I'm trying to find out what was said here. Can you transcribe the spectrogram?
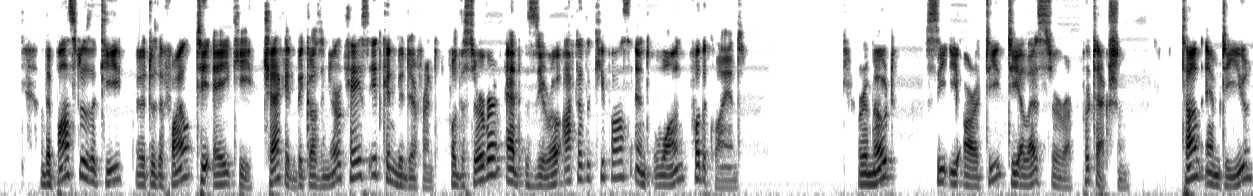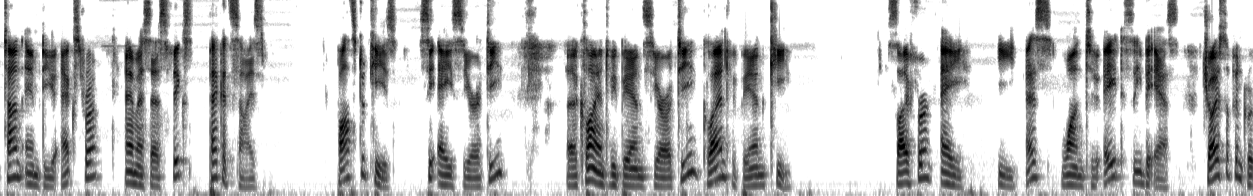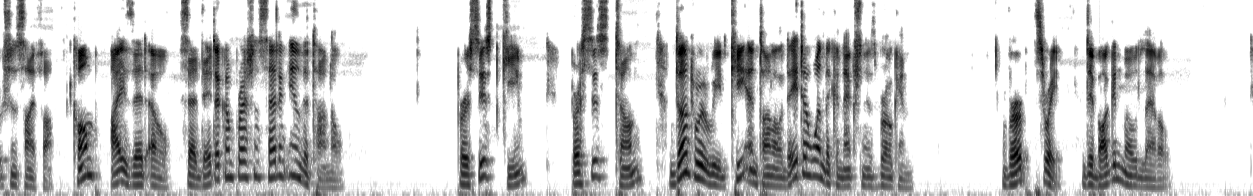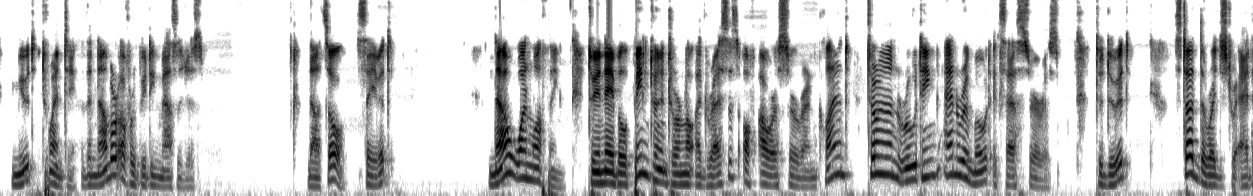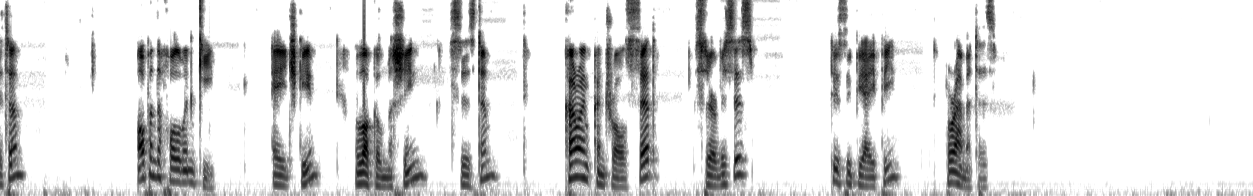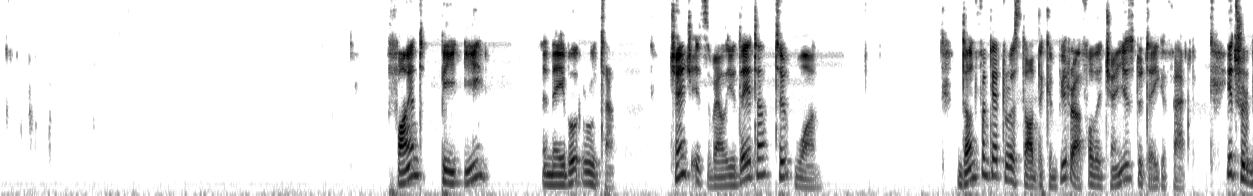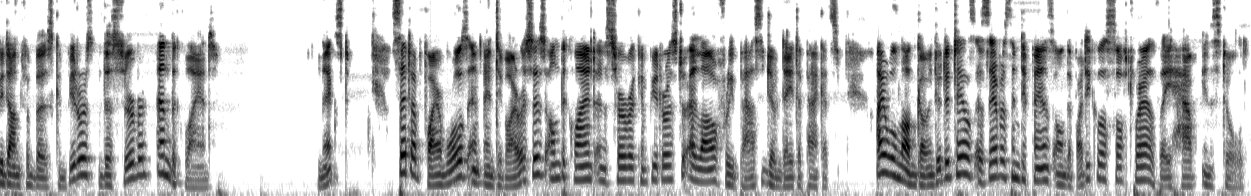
The path to the key uh, to the file TA key. Check it because in your case it can be different. For the server, add 0 after the key path and 1 for the client. Remote CERT TLS server protection. TUN MTU, TUN MTU extra, MSS fix, packet size. Path to keys CACRT, uh, client VPN CRT, client VPN key. Cipher AES128CBC, choice of encryption cipher, comp IZO, set data compression setting in the tunnel. Persist key, persist tun, don't reread key and tunnel data when the connection is broken. Verb 3, debugging mode level. Mute 20, the number of repeating messages. That's all. Save it now one more thing. To enable ping to internal addresses of our server and client, turn on routing and remote access service. To do it, start the registry editor, open the following key H key, local machine, system, current control set, services, TCP/IP, parameters. Find PE enable router. Change its value data to 1. Don't forget to restart the computer for the changes to take effect. It should be done for both computers, the server and the client. Next, set up firewalls and antiviruses on the client and server computers to allow free passage of data packets. I will not go into details as everything depends on the particular software they have installed.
